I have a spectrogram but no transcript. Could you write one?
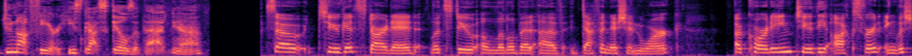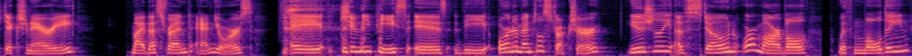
do not fear. He's got skills at that. Yeah. So, to get started, let's do a little bit of definition work. According to the Oxford English Dictionary, my best friend and yours, a chimney piece is the ornamental structure, usually of stone or marble, with molding,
